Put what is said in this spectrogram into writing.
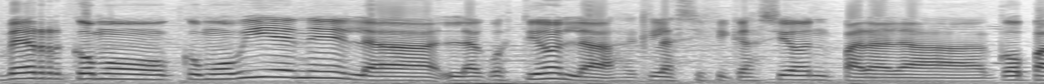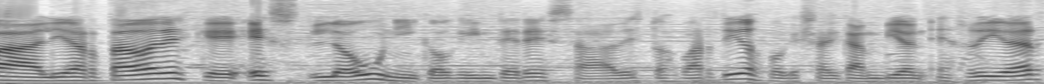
Ver cómo, cómo viene la, la cuestión, la clasificación para la Copa Libertadores, que es lo único que interesa de estos partidos, porque ya el campeón es River.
